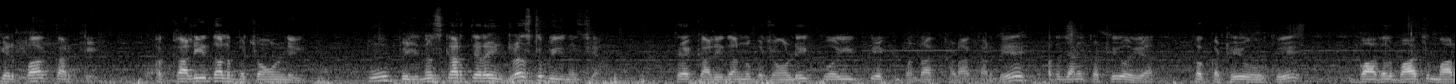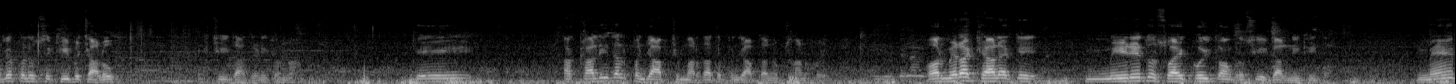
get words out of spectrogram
ਕਿਰਪਾ ਕਰਕੇ ਅਕਾਲੀ ਦਲ ਬਚਾਉਣ ਲਈ ਤੂੰ ਬਿਜ਼ਨਸ ਕਰ ਤੇਰਾ ਇੰਟਰਸਟ ਬਿਜ਼ਨਸ ਆ। ਤੇ ਅਕਾਲੀ ਦਲ ਨੂੰ ਬਚਾਉਣ ਲਈ ਕੋਈ ਇੱਕ ਬੰਦਾ ਖੜਾ ਕਰ ਦੇ। ਤਾਂ ਜਾਣੇ ਇਕੱਠੇ ਹੋਏ ਆ ਤਾਂ ਇਕੱਠੇ ਹੋ ਕੇ ਬਾਦਲ ਬਾਅਦ ਚ ਮਾਰ ਲਿਓ ਪਹਿਲਾਂ ਸਿੱਖੀ ਬਚਾ ਲਓ। ਇੱਕ ਚੀਜ਼ ਦੱਸ ਦੇਣੀ ਚਾਹੁੰਦਾ ਕਿ ਅਕਾਲੀ ਦਲ ਪੰਜਾਬ 'ਚ ਮਰਦਾ ਤੇ ਪੰਜਾਬ ਦਾ ਨੁਕਸਾਨ ਹੋਏਗਾ ਔਰ ਮੇਰਾ ਖਿਆਲ ਹੈ ਕਿ ਮੇਰੇ ਤੋਂ ਸਿਵਾਏ ਕੋਈ ਕਾਂਗਰਸੀ ਇਹ ਗੱਲ ਨਹੀਂ ਕਹਿੰਦਾ। ਮੈਂ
